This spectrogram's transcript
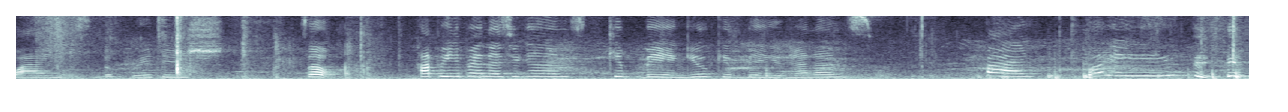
whites, the British. So happy Independence, Ugandans. Keep being you. Keep being Ugandans. Bye. Bye.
